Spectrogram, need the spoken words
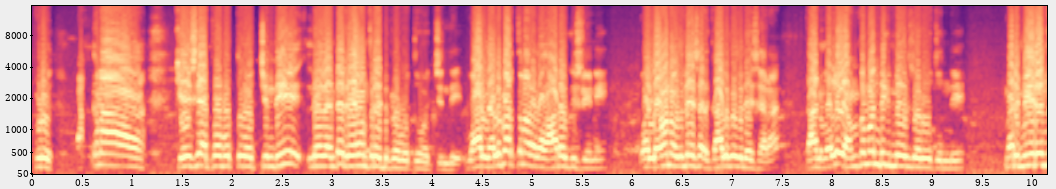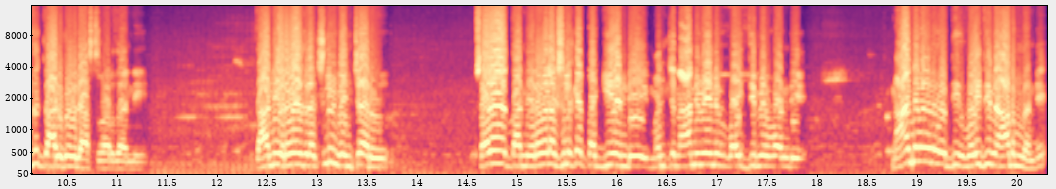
ఇప్పుడు పక్కన కేసీఆర్ ప్రభుత్వం వచ్చింది లేదంటే రేవంత్ రెడ్డి ప్రభుత్వం వచ్చింది. వాళ్ళు నిలబెడుతున్నారు కదా ఆరోగ్యశ్రీని. వాళ్ళు ఏమైనా వదిలేశారు? గాలికి వదిలేశారా? దానివల్ల ఎంతమందికి మేలు జరుగుతుంది? మరి మీరెందుకు గాలికి వదిలేస్తున్నారు దాన్ని? దాన్ని ఇరవై ఐదు లక్షలు పెంచారు. సరే దాన్ని ఇరవై లక్షలకే తగ్గియండి. మంచి నాణ్యమైన వైద్యం ఇవ్వండి. నాణ్యమైన వైద్య వైద్యం ఆడుందండి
